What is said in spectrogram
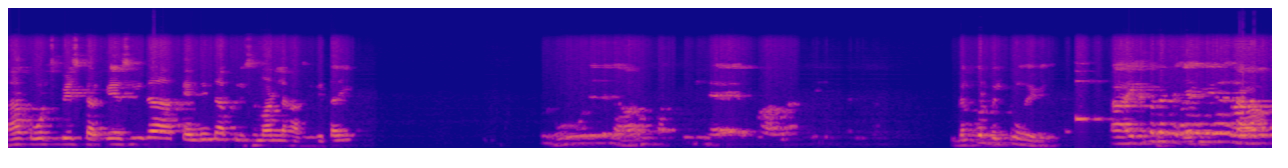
ਹਾਂ ਕੋਰਟ ਸਪੇਸ ਕਰਕੇ ਅਸੀਂ ਇਹਦਾ 3 ਦਿਨ ਦਾ ਪੁਲਿਸ ਰਿਮਾਂਡ ਹਾਸਲ ਕੀਤਾ ਜੀ। ਹੋਰ ਇਹਦੇ ਨਾਲ ਪਰਸੂ ਦੀ ਹੈ ਭਾਵਨਾ ਦੀ ਬਿਲਕੁਲ ਬਿਲਕੁਲ ਹੋਏਗੀ ਆ ਇੱਕ ਪਤਾ ਚੱਲਿਆ ਕਿ ਇਹਦਾ ਨਾਮ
